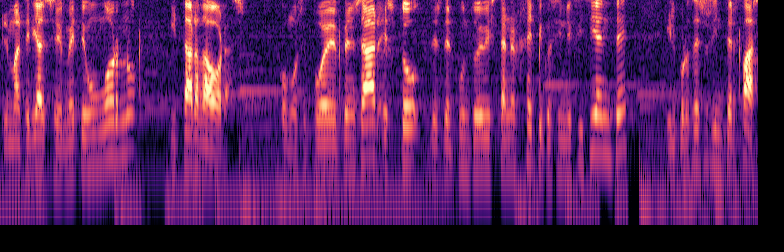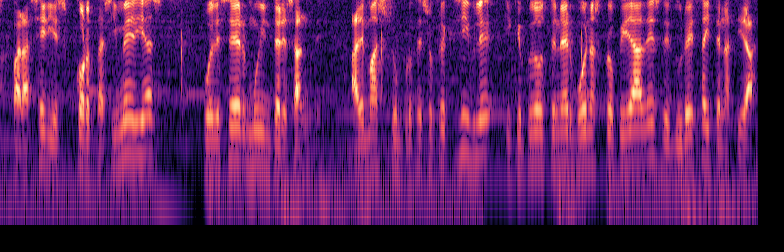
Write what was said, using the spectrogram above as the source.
el material se mete en un horno y tarda horas. Como se puede pensar, esto desde el punto de vista energético es ineficiente y el proceso Sinterfast para series cortas y medias puede ser muy interesante. Además es un proceso flexible y que puede obtener buenas propiedades de dureza y tenacidad.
